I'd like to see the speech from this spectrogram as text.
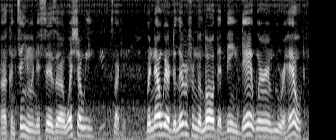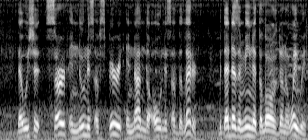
Uh, continuing, it says, uh, What shall we? It's like it. But now we are delivered from the law that being dead wherein we were held, that we should serve in newness of spirit and not in the oldness of the letter. But that doesn't mean that the law is done away with.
